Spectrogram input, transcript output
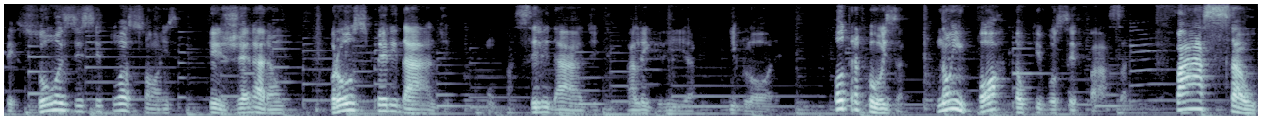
pessoas e situações que gerarão prosperidade com facilidade, alegria e glória. Outra coisa, não importa o que você faça, faça-o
